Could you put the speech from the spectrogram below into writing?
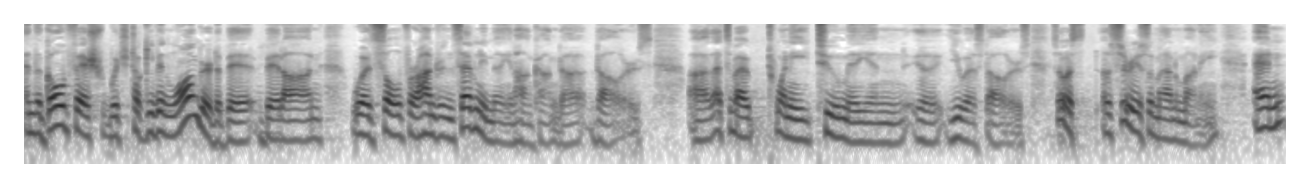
And the goldfish, which took even longer to bid, bid on, was sold for 170 million Hong Kong do- dollars. Uh, that's about 22 million uh, US dollars. So a, a, serious amount of money. And,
